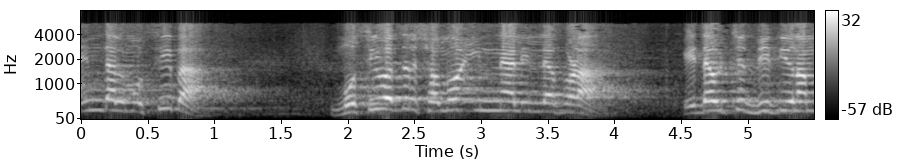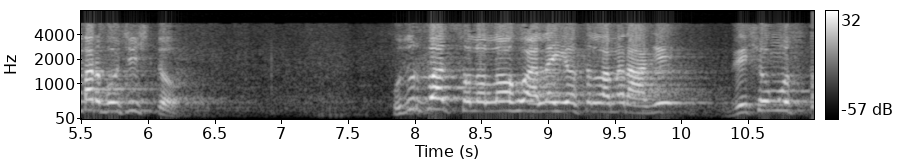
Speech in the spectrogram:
ইন্দাল মুসিবা। মুসিবতের সময় ইন্নালিল্লা পড়া। এটা হচ্ছে দ্বিতীয় নাম্বার বৈশিষ্ট্য। হুজুর পাক সাল আলাহি আসাল্লামের আগে যে সমস্ত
